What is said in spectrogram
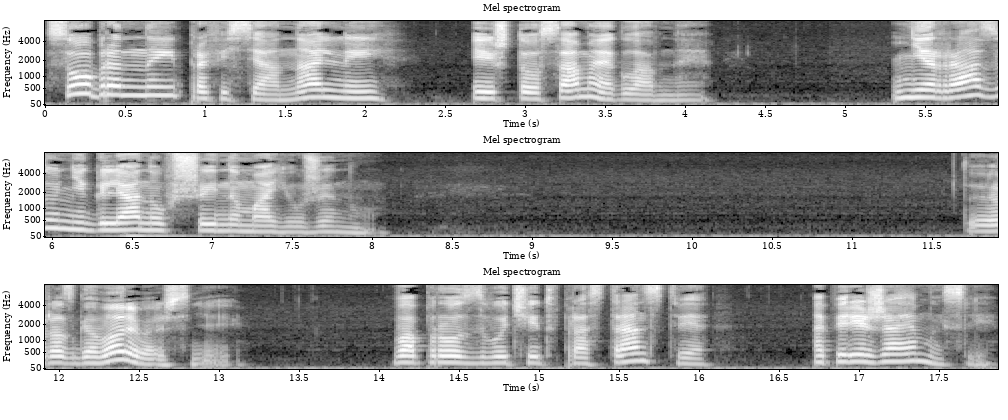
Собранный, профессиональный и, что самое главное, Ни разу не глянувший на мою жену. «Ты разговариваешь с ней?» Вопрос звучит в пространстве, опережая мысли.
